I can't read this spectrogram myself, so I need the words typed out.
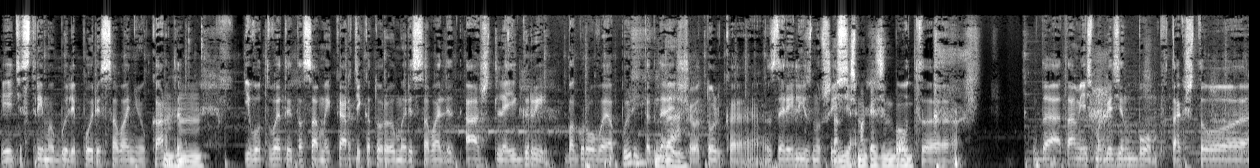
и эти стримы были по рисованию карты. Mm-hmm. И вот в этой-то самой карте, которую мы рисовали аж для игры «Багровая пыль», тогда да. еще только зарелизнувшийся. Там есть магазин Бонд. От, да, там есть магазин бомб. Так что,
